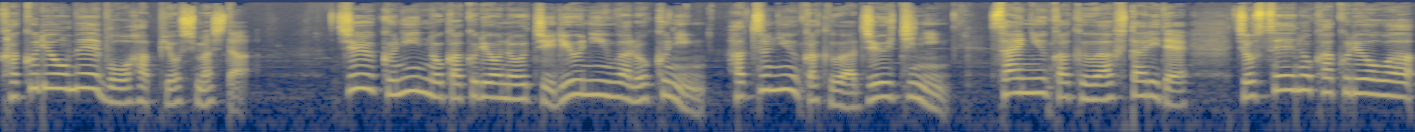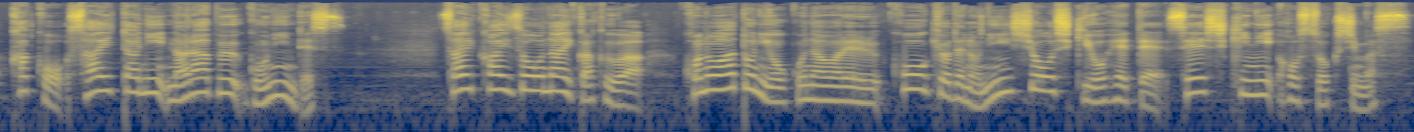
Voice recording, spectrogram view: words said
閣僚名簿を発表しました19人の閣僚のうち留任は6人初入閣は11人。再入閣は2人で女性の閣僚は過去最多に並ぶ5人です。再改造内閣はこの後に行われる皇居での認証式を経て正式に発足します。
